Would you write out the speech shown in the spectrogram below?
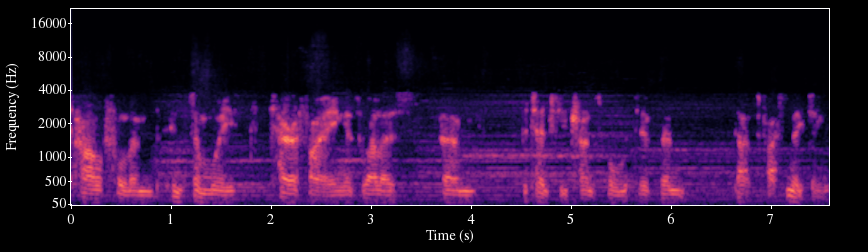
powerful and in some ways terrifying as well as um, potentially transformative, then that's fascinating.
